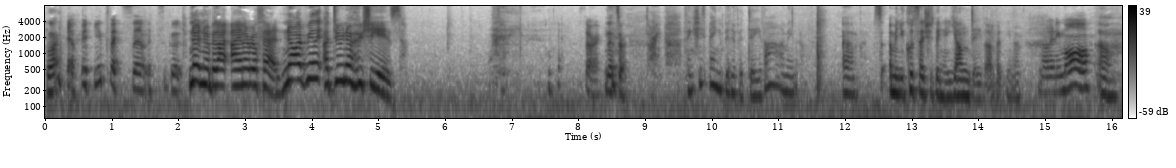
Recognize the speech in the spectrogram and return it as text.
What? Yeah, when you play Sam, it's good. No, no, but I, I am a real fan. No, I really, I do know who she is. Sorry. That's right. Sorry. I think she's being a bit of a diva. I mean, um, s I mean, you could say she's being a young diva, but you know. Not anymore. Oh.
